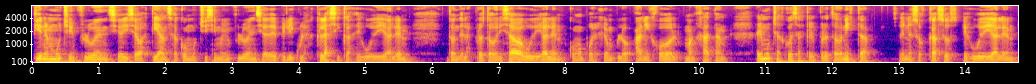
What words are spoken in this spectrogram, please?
tiene mucha influencia y Sebastián sacó muchísima influencia de películas clásicas de Woody Allen, donde las protagonizaba Woody Allen, como por ejemplo Annie Hall, Manhattan. Hay muchas cosas que el protagonista en esos casos es Woody Allen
